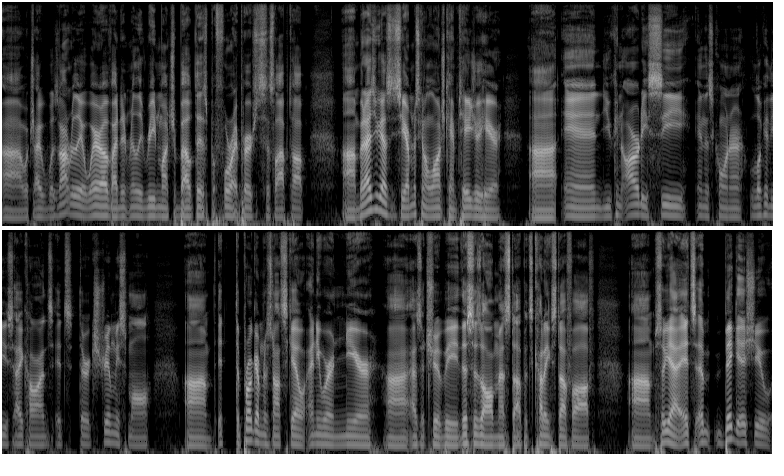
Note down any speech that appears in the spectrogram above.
uh, which I was not really aware of. I didn't really read much about this before I purchased this laptop. Um, but as you guys can see, I'm just going to launch Camtasia here. Uh, and you can already see in this corner, look at these icons. It's They're extremely small. Um, it, the program does not scale anywhere near uh, as it should be. This is all messed up. It's cutting stuff off. Um, so yeah, it's a big issue.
